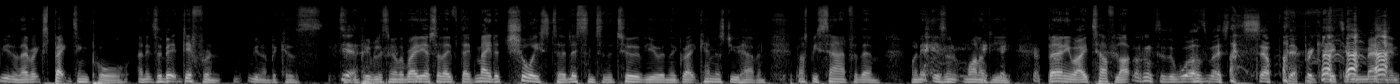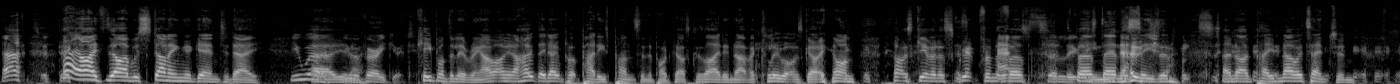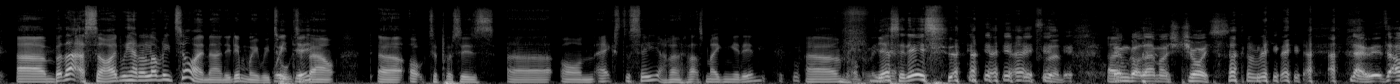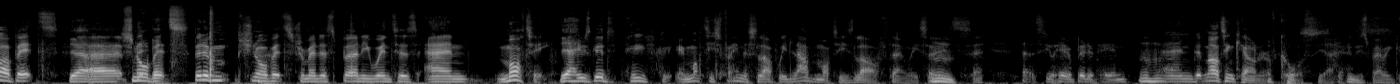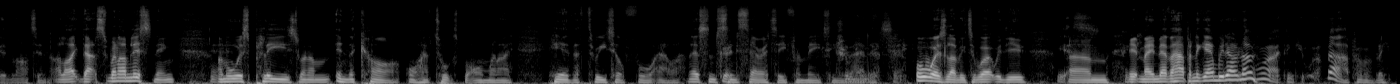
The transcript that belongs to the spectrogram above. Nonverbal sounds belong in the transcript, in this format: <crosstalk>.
you know, they're expecting Paul, and it's a bit different, you know, because to Yeah. the people listening on the radio, so they've they've made a choice to listen to the two of you and the great chemistry you have, and it must be sad for them when it isn't one of you. <laughs> But anyway, tough luck. Welcome to the world's most self-deprecating man. <laughs> Hey. I, I was stunning again today. You were. Uh, you know. were very good. Keep on delivering. I, I mean, I hope they don't put Paddy's punts in the podcast because I didn't have a clue what was going on. <laughs> I was given a script from the first first day of the no season, chance. <laughs> and I paid no attention. <laughs> Um, but that aside, we had a lovely time, Andy, didn't we? We We talked did. about uh, octopuses uh, on ecstasy. I don't know if that's making it in. Um, Probably, yes, yeah. it is. Excellent. We haven't got that much choice. really? no, it's our bits. Yeah. Uh, Schnorbits. Bit of Schnorbits, tremendous. Bernie Winters and Motty. Yeah, he was good. He, Motty's famous laugh. We love Motty's laugh, don't we? So Mm. it's, uh, that's you'll hear a bit of him Mhm. and uh, Martin Kelner, Of course, yeah, he was very good, Martin. I like that. When I'm listening, I'm always pleased when I'm in the car or have Talksport on when I hear the three till four hour. There's some Good. sincerity from me to you, Andy. Always lovely to work with you. Yes, um, it may never happen again. We don't know. Well, I think it will. Ah, probably.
